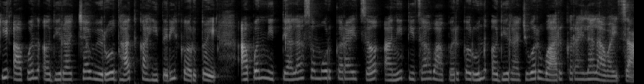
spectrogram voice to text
की आपण अधिराजच्या विरोधात काहीतरी करतोय. आपण नित्याला समोर करायचं आणि तिचा वापर करून अधिराजवर वार करायला लावायचा.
